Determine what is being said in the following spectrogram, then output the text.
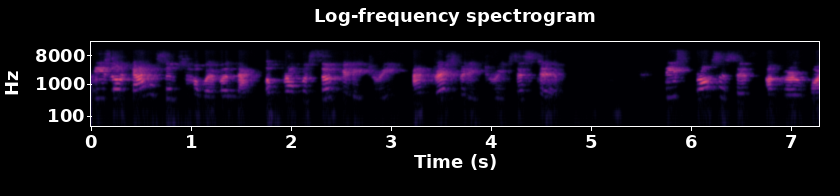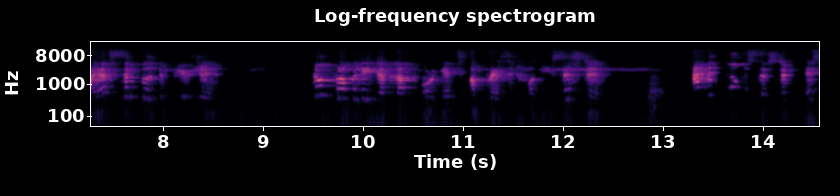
These organisms, however, lack a proper circulatory and respiratory system. These processes occur via simple diffusion. No properly developed organs are present for these systems, and the nervous system is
